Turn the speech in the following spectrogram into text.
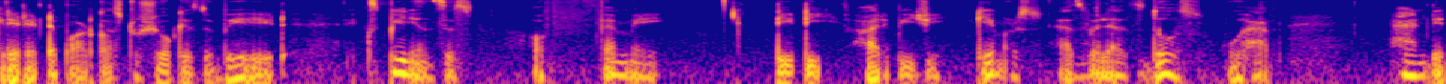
created the podcast to showcase the varied experiences of femme TTRPG gamers as well as those who have hand in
